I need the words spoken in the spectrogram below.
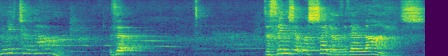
who need to know that the things that were said over their lives,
